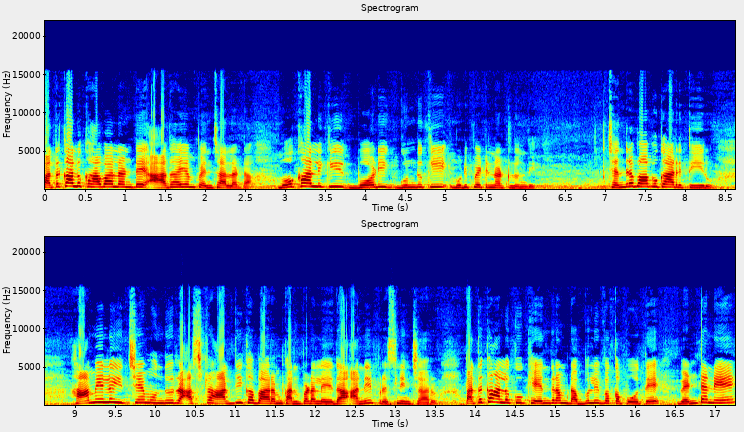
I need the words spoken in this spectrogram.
పథకాలు కావాలంటే ఆదాయం పెంచాలట. మోకాలికి బోడి గుండుకి ముడిపెట్టినట్లుంది. చంద్రబాబు గారి తీరు. హామీలు ఇచ్చే ముందు రాష్ట్ర ఆర్థిక భారం కనపడలేదా అని ప్రశ్నించారు. పథకాలకు కేంద్రం డబ్బులు ఇవ్వకపోతే వెంటనే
